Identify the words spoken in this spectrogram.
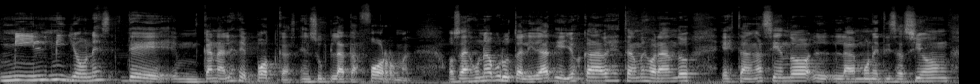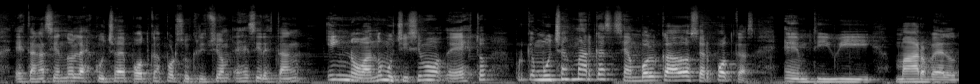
millones de mm, canales de podcast en su plataforma. O sea, es una brutalidad y ellos cada vez están mejorando, están haciendo la monetización, están haciendo la escucha de podcast por suscripción, es decir, están innovando muchísimo de esto porque muchas marcas se han volcado a hacer podcast. MTV, Marvel,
